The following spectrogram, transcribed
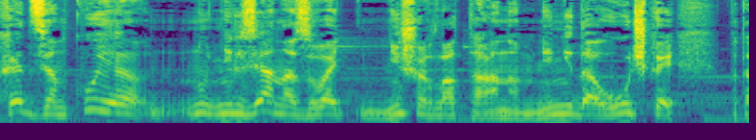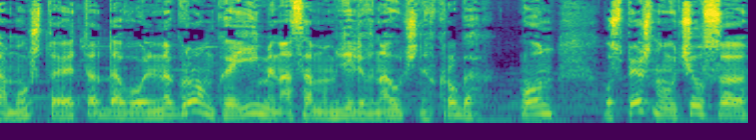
Хэ Цзянкуя ну, нельзя назвать ни шарлатаном, ни недоучкой, потому что это довольно громкое имя на самом деле в научных кругах. Он успешно учился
